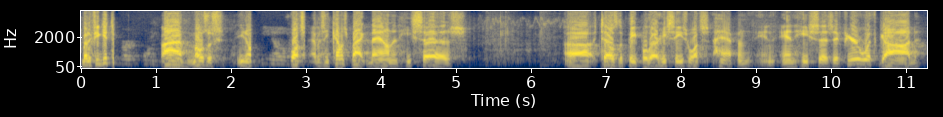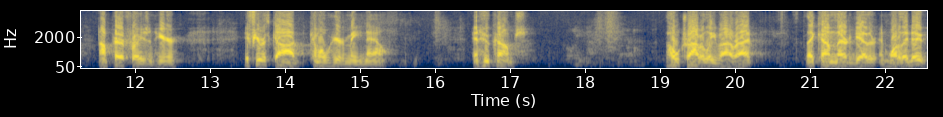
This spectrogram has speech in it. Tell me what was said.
But if you get to verse 25, Moses, you know, he knows what happens. He comes back down and he says, uh, tells the people there, he sees what's happened, and, and he says, if you're with God, I'm paraphrasing here, if you're with God, come over here to me now. And who comes? The whole tribe of Levi, right? They come there together, and what do they do?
